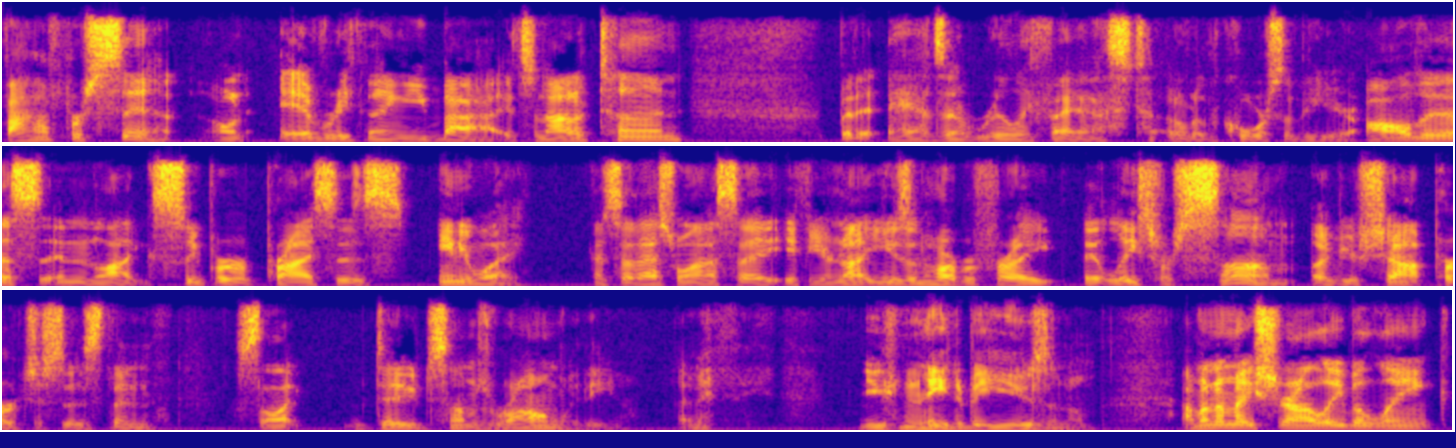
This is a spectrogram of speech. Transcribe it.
5% on everything you buy. It's not a ton, but it adds up really fast over the course of the year. All this and like super prices anyway. And so that's why I say if you're not using Harbor Freight, at least for some of your shop purchases, then it's like, dude, something's wrong with you. I mean, you need to be using them. I'm going to make sure I leave a link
